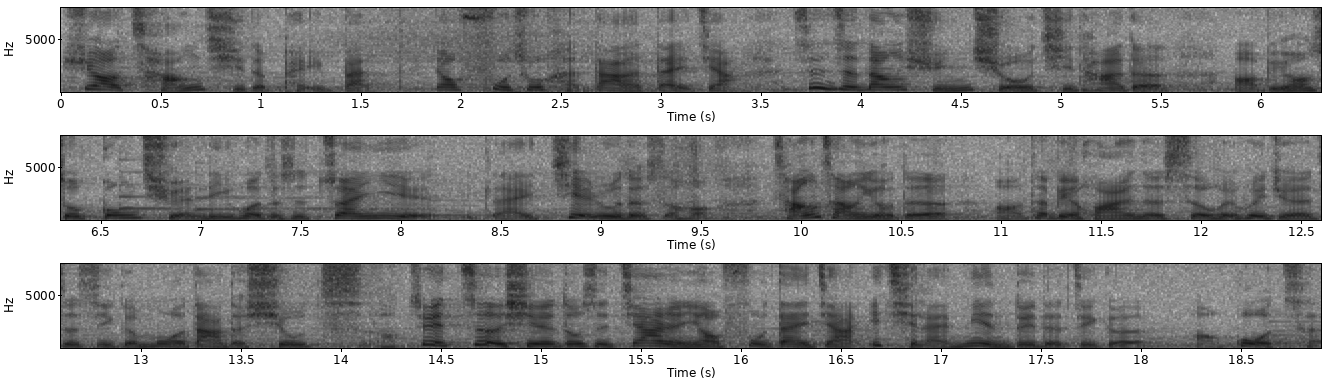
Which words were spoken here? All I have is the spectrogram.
需要长期的陪伴。要付出很大的代价，甚至当寻求其他的啊，比方说公权力或者是专业来介入的时候，常常有的啊，特别华人的社会会觉得这是一个莫大的羞耻啊，所以这些都是家人要付代价一起来面对的这个。啊，过程。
